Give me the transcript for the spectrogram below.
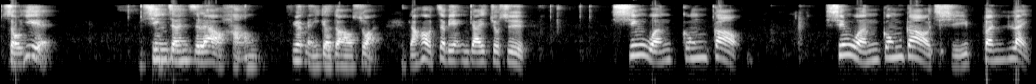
首页新增资料行，因为每一个都要算，然后这边应该就是新闻公告，新闻公告其分类。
